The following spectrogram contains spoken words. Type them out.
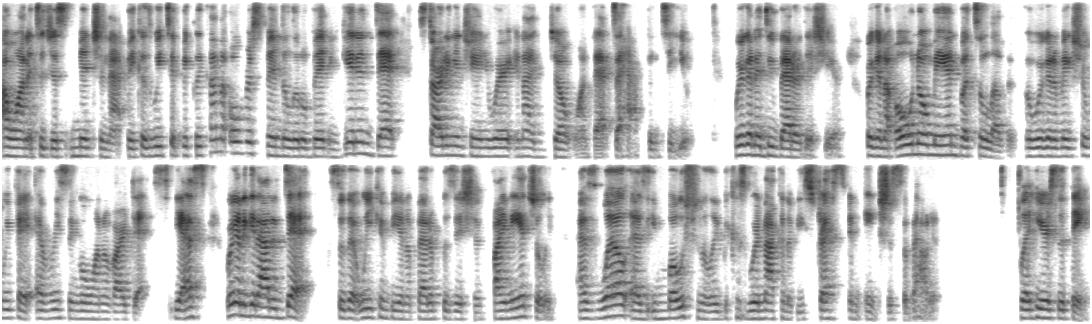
I wanted to just mention that because we typically kind of overspend a little bit and get in debt starting in January, and I don't want that to happen to you. We're going to do better this year. We're going to owe no man but to love him. But we're going to make sure we pay every single one of our debts. Yes, we're going to get out of debt so that we can be in a better position financially as well as emotionally because we're not going to be stressed and anxious about it. But here's the thing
